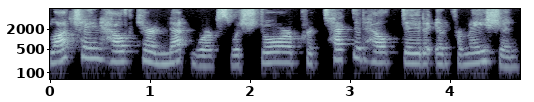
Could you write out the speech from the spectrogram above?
Blockchain healthcare networks, which store protected health data information,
